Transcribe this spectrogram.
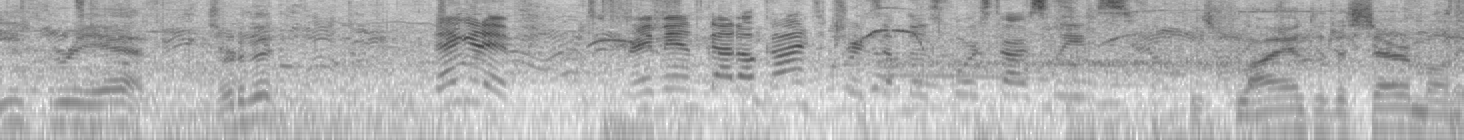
E3N. Heard of it? Negative. Rayman's got all kinds of tricks up those four-star sleeves. He's flying to the ceremony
